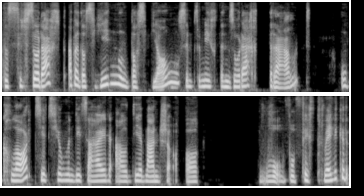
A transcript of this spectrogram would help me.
das ist so recht, eben das Yin und das Yang sind für mich dann so recht getrennt. Und klar zieht Human Design auch die Menschen an, wo, wo vielleicht weniger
